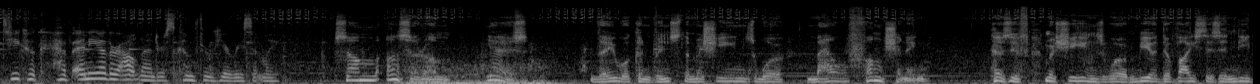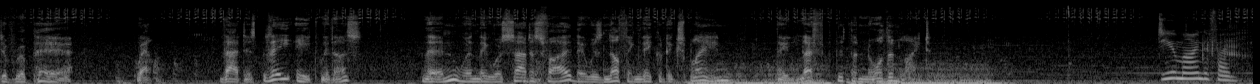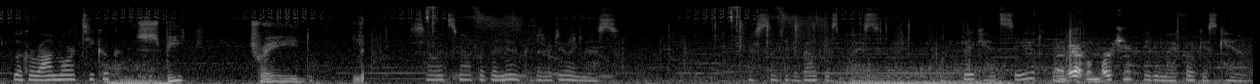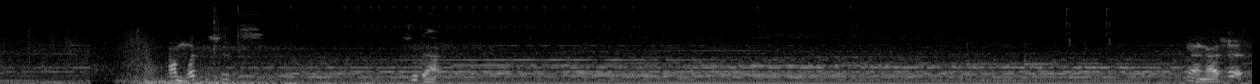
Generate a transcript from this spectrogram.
T-Cook, have any other Outlanders come through here recently? Some Oseram, yes. They were convinced the machines were malfunctioning. As if machines were mere devices in need of repair. Well, that is... They ate with us. Then, when they were satisfied there was nothing they could explain, they left with the Northern Light. Do you mind if I look around more, T-Cook? Speak, trade, li- So it's not the Banuk that are doing this. There's something about this place. They can't see it, Man, but they have a merchant. maybe my focus can. I'm with the shits. What you got? Yeah, not shit.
